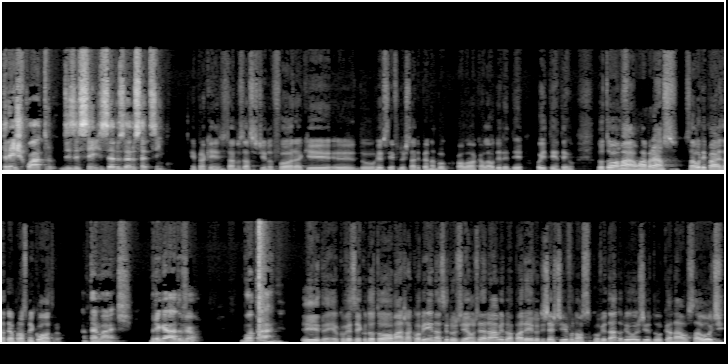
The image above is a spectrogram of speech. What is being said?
3416-0075. E para quem está nos assistindo fora aqui eh, do Recife, do estado de Pernambuco, coloca lá o DDD 81. Doutor Amar, um abraço, saúde e paz, até o próximo encontro. Até mais. Obrigado, viu? Boa tarde. Idem, eu conversei com o doutor Omar Jacobina, cirurgião geral e do aparelho digestivo, nosso convidado de hoje do Canal Saúde.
